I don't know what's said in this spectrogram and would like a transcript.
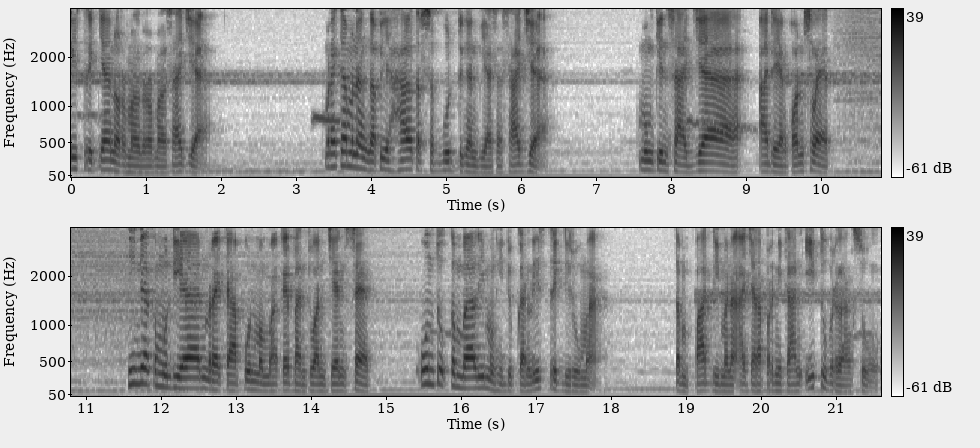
listriknya normal-normal saja. Mereka menanggapi hal tersebut dengan biasa saja. Mungkin saja ada yang konslet. Hingga kemudian mereka pun memakai bantuan genset untuk kembali menghidupkan listrik di rumah tempat di mana acara pernikahan itu berlangsung.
